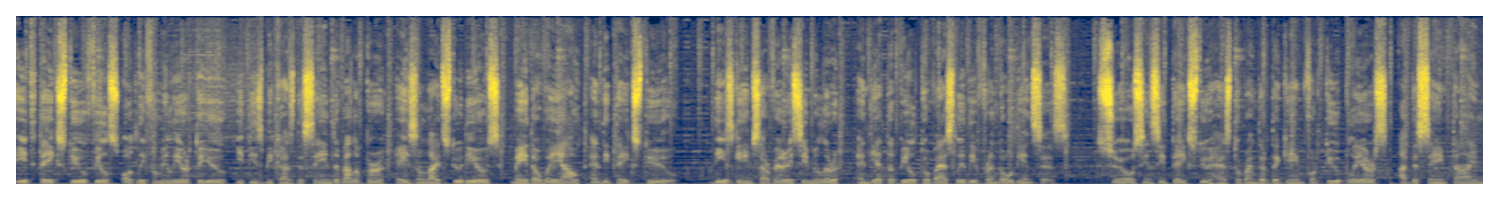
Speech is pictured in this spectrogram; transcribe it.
It Takes Two feels oddly familiar to you, it is because the same developer, Hazelight Studios, made A Way Out and It Takes Two. These games are very similar and yet appeal to vastly different audiences. So since It Takes Two has to render the game for two players at the same time,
